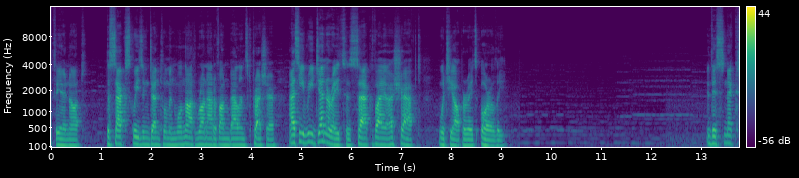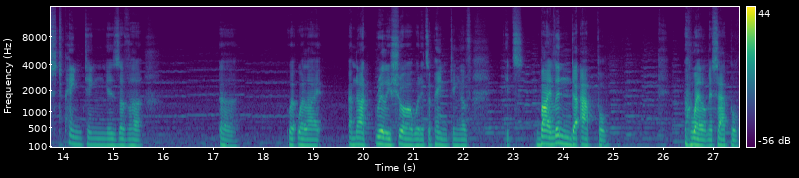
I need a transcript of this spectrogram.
Fear not. The sack-squeezing gentleman will not run out of unbalanced pressure, as he regenerates his sack via a shaft, which he operates orally. This next painting is of a... Uh... Well, I... am not really sure what it's a painting of. It's by Linda Apple. Well, Miss Apple,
